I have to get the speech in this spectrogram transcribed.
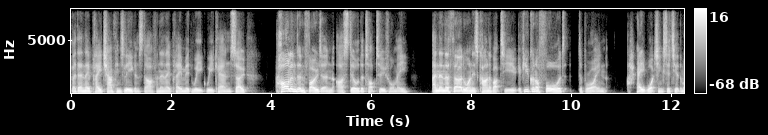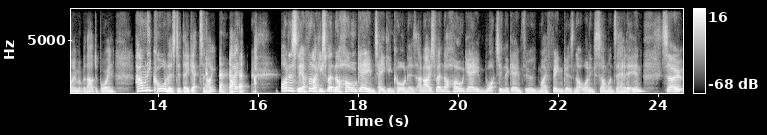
But then they play Champions League and stuff, and then they play midweek weekend. So Haaland and Foden are still the top two for me. And then the third one is kind of up to you. If you can afford De Bruyne, I hate watching City at the moment without De Bruyne. How many corners did they get tonight? I honestly, I feel like he spent the whole game taking corners, and I spent the whole game watching the game through my fingers, not wanting someone to head it in. So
